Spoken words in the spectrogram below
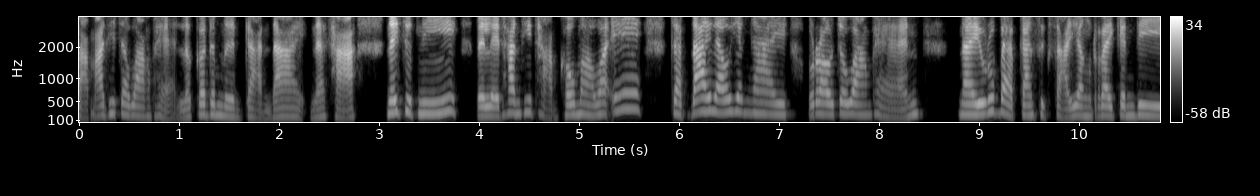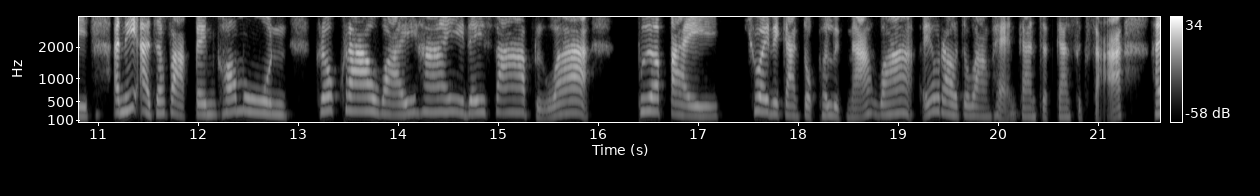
สามารถที่จะวางแผนแล้วก็ดำเนินการได้นะคะ ในจุดนี้หลาย ๆ ท่านที่ถามเข้ามาว่า เอ๊จัดได้แล้วยังไงเราจะวางแผนในรูปแบบการศึกษาอย่างไรกันดี อันนี้อาจจะฝากเป็นข้อมูลคร่าวๆไว้ให้ได้ทราบหรือว่าเพื่อไปช่วยในการตกผลึกนะว่า เอ๊ะเราจะวางแผนการจัดการศึกษาให้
